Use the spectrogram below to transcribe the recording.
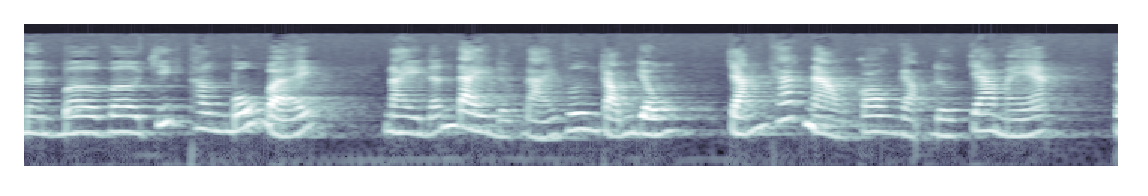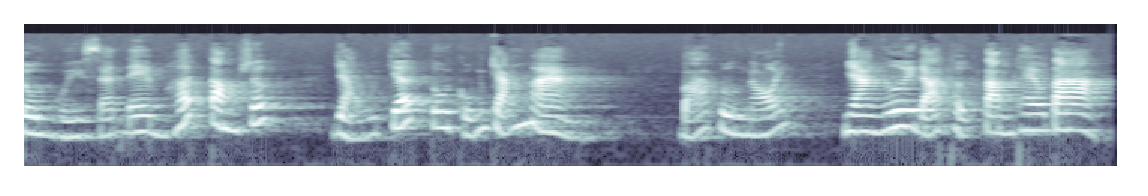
Nên bơ vơ chiếc thân bốn bể. Nay đến đây được đại vương trọng dụng. Chẳng khác nào con gặp được cha mẹ, Tôi nguyện sẽ đem hết tâm sức, Dẫu chết tôi cũng chẳng màng. Bá vương nói, Nhà ngươi đã thực tâm theo ta,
